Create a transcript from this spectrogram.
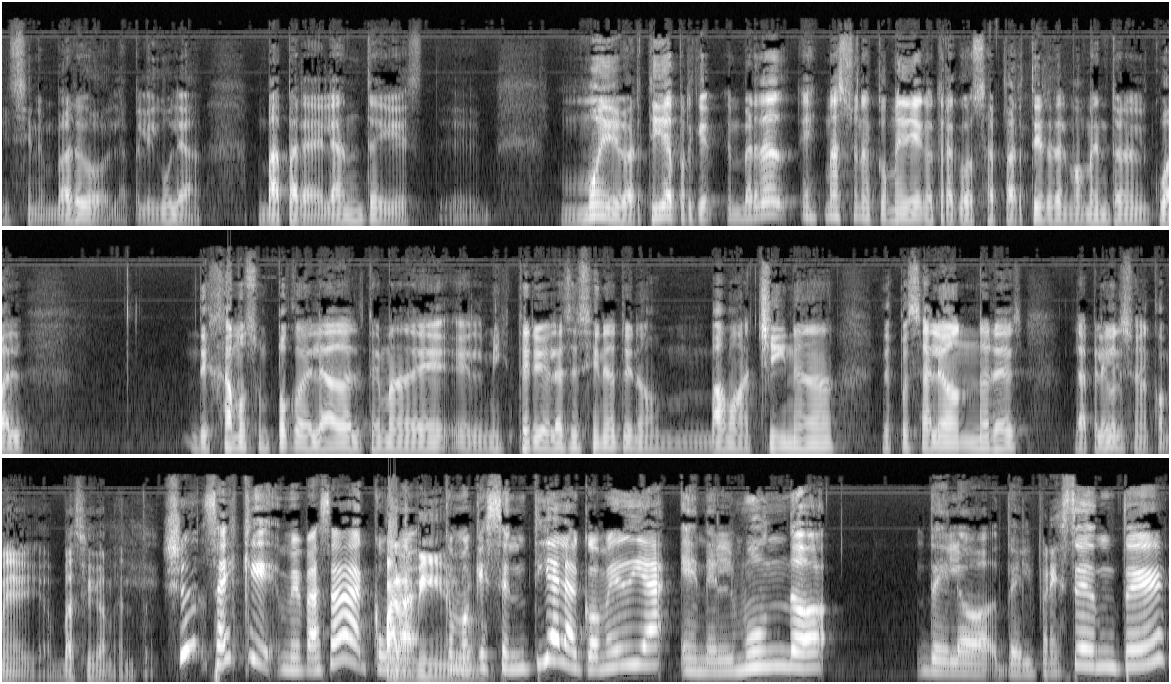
y sin embargo la película va para adelante y es eh, muy divertida, porque en verdad es más una comedia que otra cosa, a partir del momento en el cual dejamos un poco de lado el tema de el misterio del asesinato y nos vamos a China, después a Londres. La película es una comedia, básicamente. Yo, ¿sabes qué? Me pasaba como, Para mí, como que sentía la comedia en el mundo de lo del presente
